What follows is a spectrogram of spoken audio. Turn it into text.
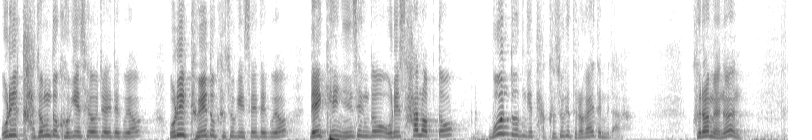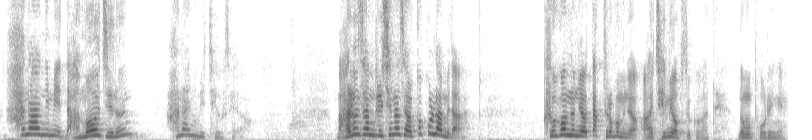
우리 가정도 거기에 세워져야 되고요. 우리 교회도 그 속에 있어야 되고요. 내 개인 인생도 우리 산업도 모든 게 다 그 속에 들어가야 됩니다. 그러면은 하나님이 나머지는 하나님이 채우세요. 많은 사람들이 신앙생활 거꾸로 합니다. 그거는요, 딱 들어보면요, 아, 재미없을 것 같아. 너무 보링해.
